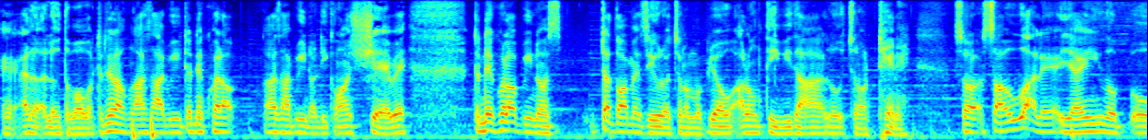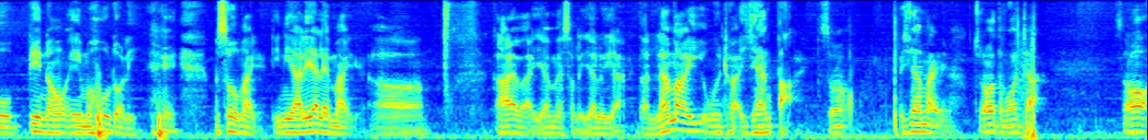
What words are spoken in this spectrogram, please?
အဲအဲ့လိုအဲ့လိုသဘောပေါ့တစ်နေ့လောက်ငှားစားပြီးတစ်နေ့ခွဲလောက်ငှားစားပြီးတော့ဒီကောင်က share ပဲတစ်နေ့ခွဲလောက်ပြီးတော့တက်သွားမယ်စီကိုတော့ကျွန်တော်မပြောဘူးအားလုံးတည်ပြီးသားလို့ကျွန်တော်ထင်တယ်ဆိုတော့စာအုပ်ကလည်းအရင်ဟိုဟိုပြင်အောင်အိမ်မဟုတ်တော့လေမစိုးမိုက်တယ်ဒီနေရာလေးကလည်းမိုက်တယ်အာကားရပါရမယ်ဆိုလို့ရလို့ရတယ်လမ်းမကြီးအဝင်ထွက်အရန်တာတယ်ဆိုတော့ အရမ်းမိုက်နေတာကျွန်တော်သဘောကျဆိုတော့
